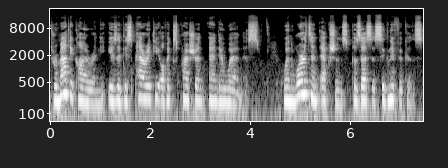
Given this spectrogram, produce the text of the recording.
Dramatic irony is a disparity of expression and awareness. When words and actions possess a significance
